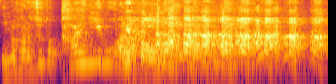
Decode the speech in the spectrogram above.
今からちょっと買いに行こうかな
